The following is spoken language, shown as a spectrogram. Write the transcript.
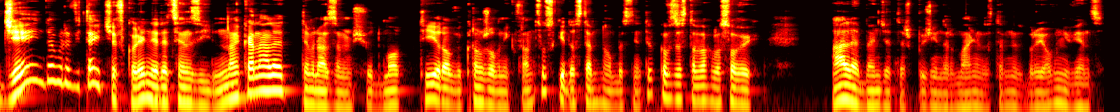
Dzień dobry, witajcie w kolejnej recenzji na kanale, tym razem siódmotierowy krążownik francuski, dostępny obecnie tylko w zestawach losowych, ale będzie też później normalnie dostępny w zbrojowni, więc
